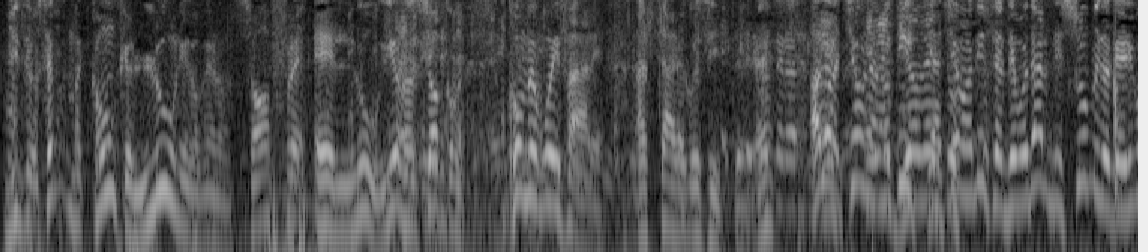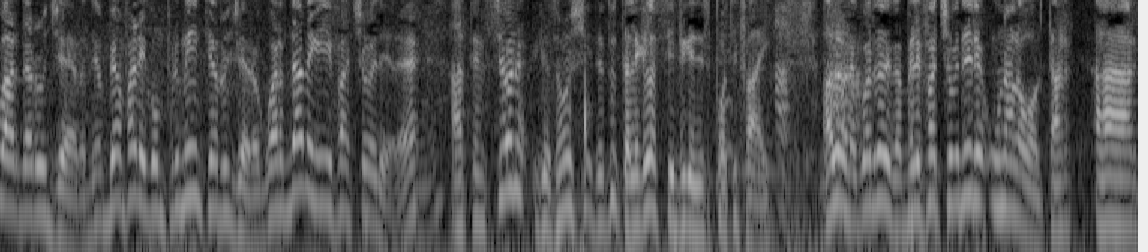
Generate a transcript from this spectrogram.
di tu. Sempre- Ma comunque l'unico che non soffre è lui. Io non so come, come puoi fare a stare così. te, eh? Allora c'è una notizia, c'è una notizia, devo darvi subito che riguarda Ruggero. Dobbiamo fare i complimenti a Ruggero. Guardate che vi faccio vedere, eh. Attenzione, perché sono uscite tutte le classifiche di Spotify. Allora, guardate ve le faccio vedere una volta. Ar-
